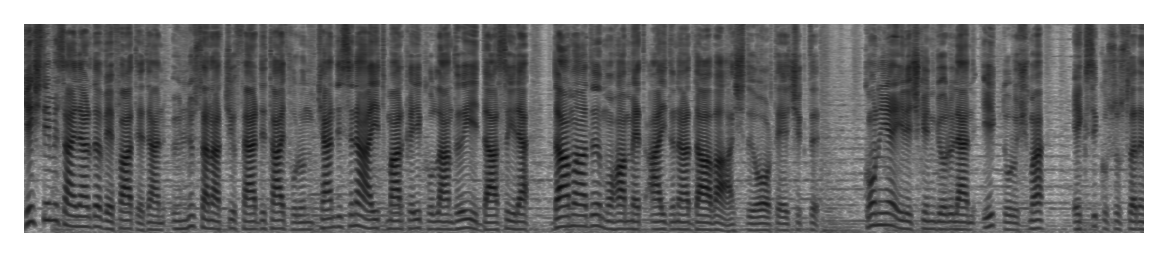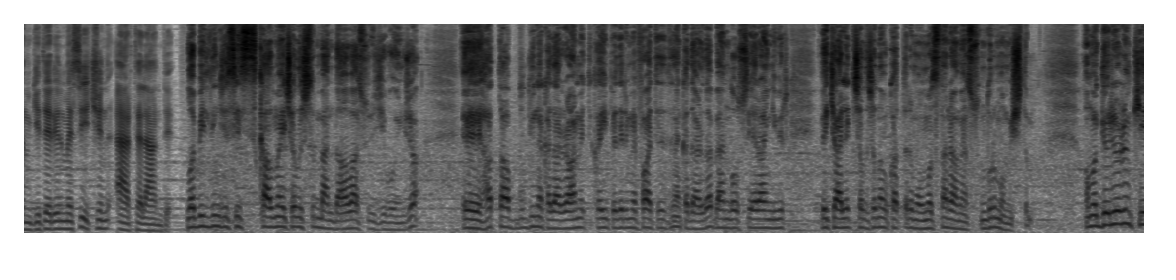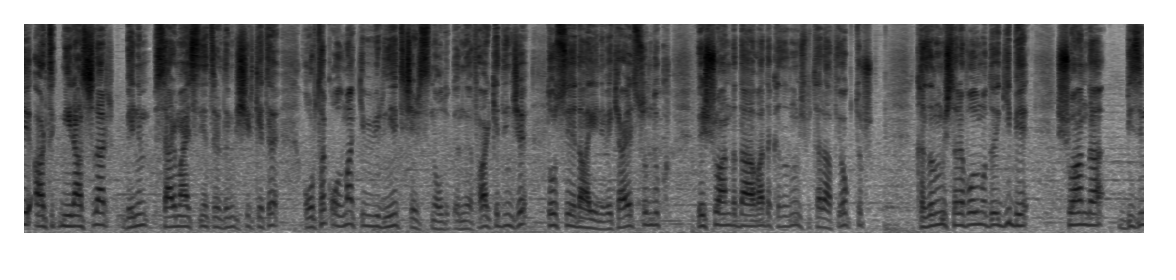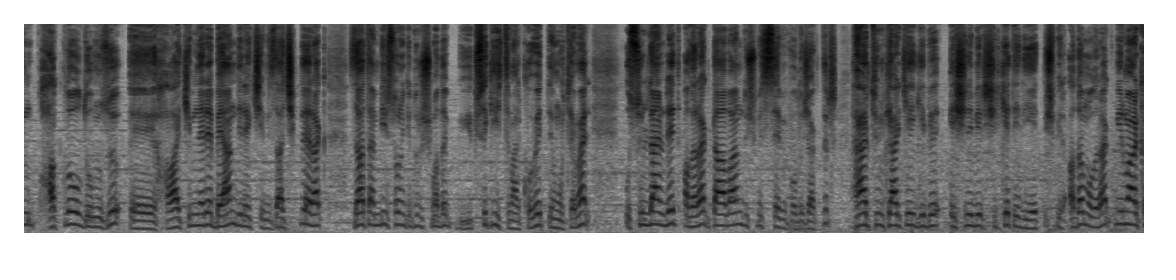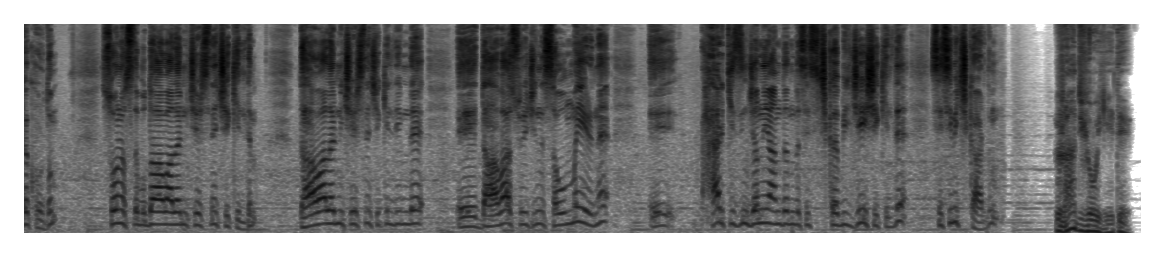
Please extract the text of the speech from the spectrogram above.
Geçtiğimiz aylarda vefat eden ünlü sanatçı Ferdi Tayfur'un kendisine ait markayı kullandığı iddiasıyla damadı Muhammed Aydın'a dava açtığı ortaya çıktı. Konuya ilişkin görülen ilk duruşma eksik hususların giderilmesi için ertelendi. Olabildiğince sessiz kalmaya çalıştım ben dava süreci boyunca. Ee, hatta bugüne kadar rahmetli kayınpederim vefat edene kadar da ben dosyaya herhangi bir vekalet çalışan avukatlarım olmasına rağmen sundurmamıştım. Ama görüyorum ki artık mirasçılar benim sermayesini yatırdığım bir şirkete ortak olmak gibi bir niyet içerisinde olduklarını fark edince dosyaya daha yeni vekalet sunduk ve şu anda davada kazanılmış bir taraf yoktur. Kazanılmış taraf olmadığı gibi şu anda bizim haklı olduğumuzu e, hakimlere beyan dilekçemizi açıklayarak zaten bir sonraki duruşmada yüksek ihtimal, kuvvetle muhtemel usulden red alarak davanın düşmesi sebep olacaktır. Her Türk erkeği gibi eşine bir şirket hediye etmiş bir adam olarak bir marka kurdum. Sonrasında bu davaların içerisine çekildim. Davaların içerisine çekildiğimde e, dava sürecini savunma yerine e, herkesin canı yandığında sesi çıkabileceği şekilde sesimi çıkardım. Radyo 7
